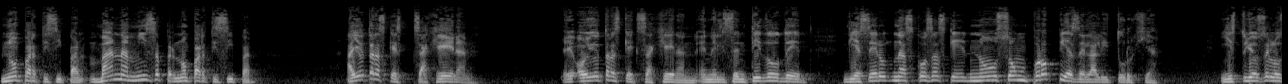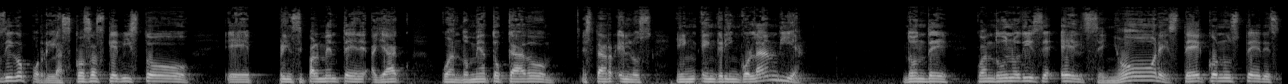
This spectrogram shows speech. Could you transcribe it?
no participan. Van a misa, pero no participan. Hay otras que exageran. Eh, hay otras que exageran en el sentido de, de hacer unas cosas que no son propias de la liturgia. Y esto yo se los digo por las cosas que he visto eh, principalmente allá cuando me ha tocado estar en los en, en Gringolandia, donde cuando uno dice el Señor esté con ustedes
